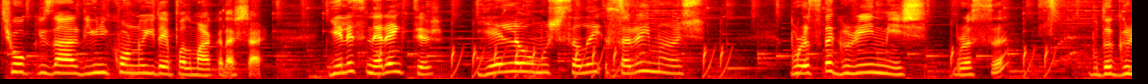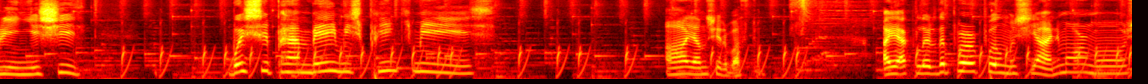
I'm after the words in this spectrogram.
Çok güzeldi. Unicornluyu da yapalım arkadaşlar. Yelesi ne renktir? Yellow'muş, salı, sarıymış. Burası da green'miş. Burası? Bu da green, yeşil. Başı pembeymiş, pinkmiş. Aa yanlış yere bastım. Ayakları da purple'mış yani mormuş.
